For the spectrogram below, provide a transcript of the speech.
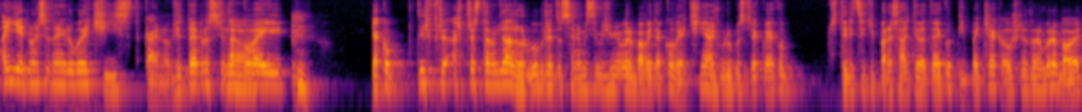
aj jedno, jestli to někdo bude číst, kind of, že to je prostě No. takovej, jako když pře, až přestanu dělat hudbu, protože to si nemyslím, že mě bude bavit jako většině, až budu prostě jako, jako 40-50 letý jako týpeček a už mě to nebude bavit,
